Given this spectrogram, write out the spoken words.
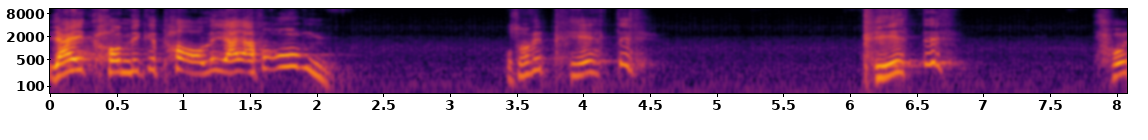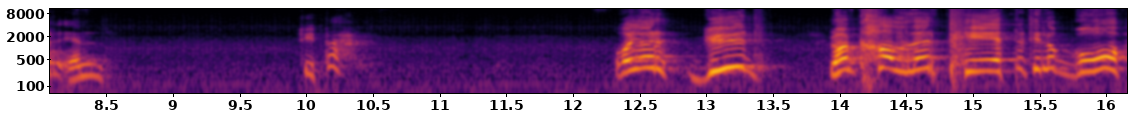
jeg kan ikke tale, jeg er for ung.' Og så har vi Peter. Peter! For en type. Og hva gjør Gud? Jo, han kaller Peter til å gå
